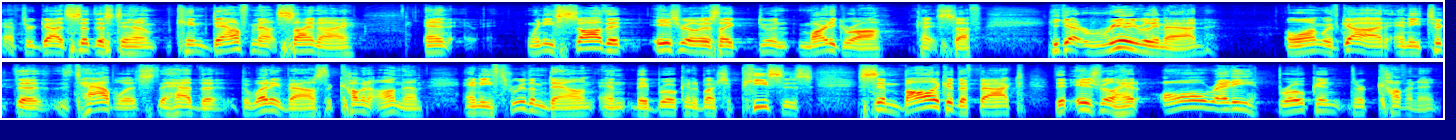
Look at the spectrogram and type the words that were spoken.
after God said this to him, came down from Mount Sinai, and when he saw that Israel was like doing Mardi Gras kind of stuff, he got really, really mad along with God, and he took the, the tablets that had the, the wedding vows, the covenant on them, and he threw them down, and they broke in a bunch of pieces, symbolic of the fact that Israel had already broken their covenant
